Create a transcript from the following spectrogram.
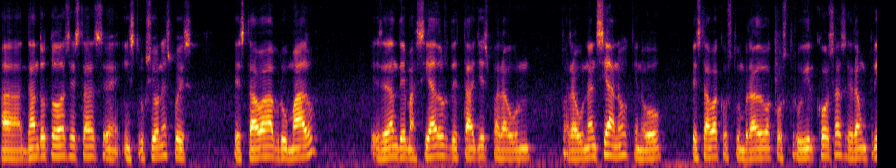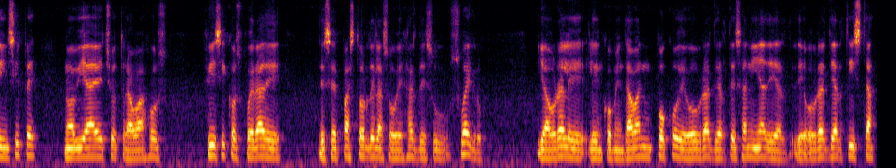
ah, dando todas estas eh, instrucciones, pues estaba abrumado, eran demasiados detalles para un para un anciano que no estaba acostumbrado a construir cosas, era un príncipe, no había hecho trabajos físicos fuera de, de ser pastor de las ovejas de su suegro. y ahora le, encomendaban un poco de obras de artesanía, de, obras de artista,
